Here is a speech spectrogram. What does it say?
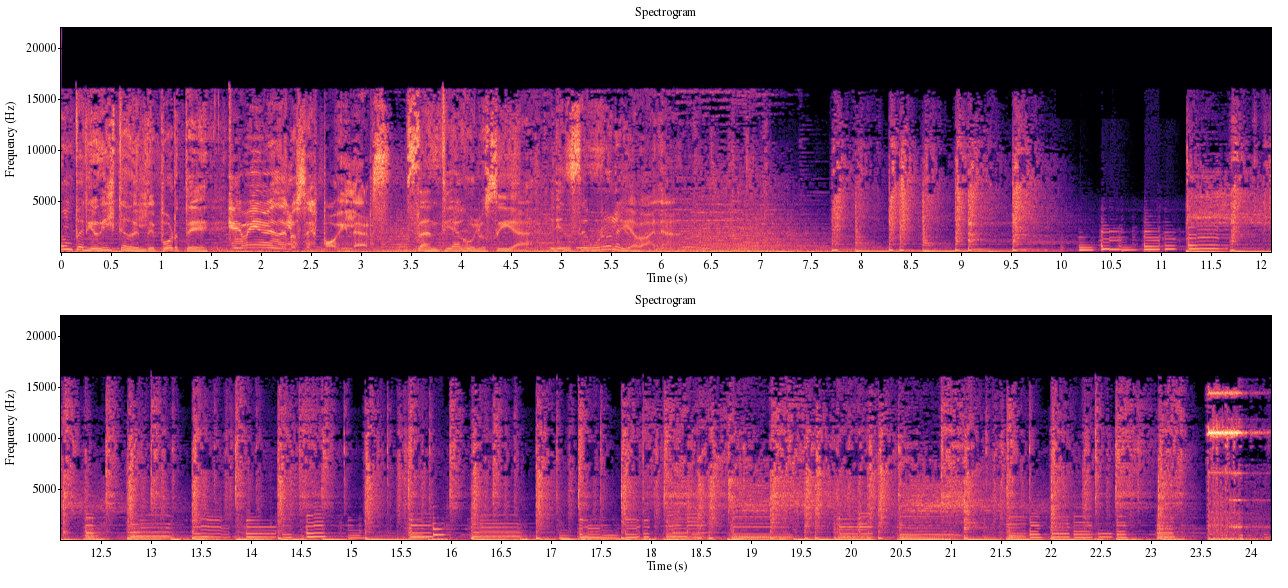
Un periodista del deporte que vive de los spoilers. Santiago Lucía en Seguro La Habana.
